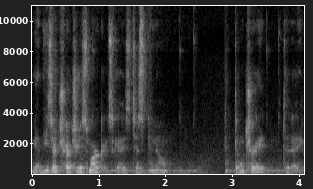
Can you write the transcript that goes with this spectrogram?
Yeah, these are treacherous markets, guys. Just you know, don't trade today.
